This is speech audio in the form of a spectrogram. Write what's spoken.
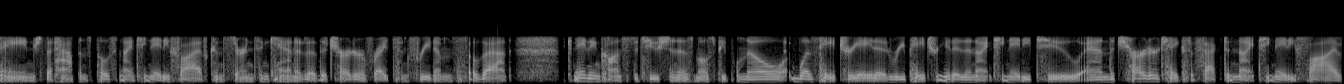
change that happens post 1985 concerns in Canada the Charter of Rights and Freedoms. So that Canadian Constitution, as most people know, was patriated, repatriated in 1982, and the Charter takes effect in 1985.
